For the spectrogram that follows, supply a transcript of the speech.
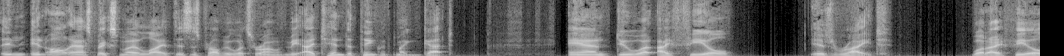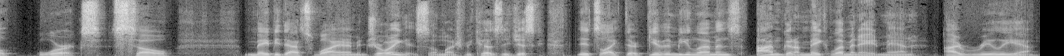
in in all aspects of my life. This is probably what's wrong with me. I tend to think with my gut and do what I feel is right, what I feel works. So maybe that's why I'm enjoying it so much because they just, it's like they're giving me lemons. I'm going to make lemonade, man. I really am.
